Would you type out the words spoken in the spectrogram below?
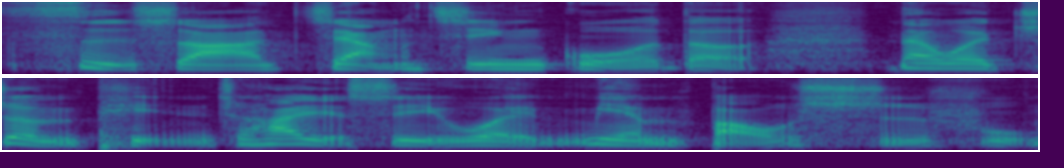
刺杀蒋经国的那位郑平，就他也是一位面包师傅。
